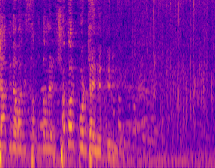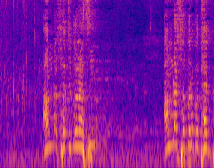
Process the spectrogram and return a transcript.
জাতীয়তাবাদী ছাত্র দলের সকল পর্যায়ের নেতৃবৃন্দ। আমরা সচেতন আছি আমরা সতর্ক থাকব।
